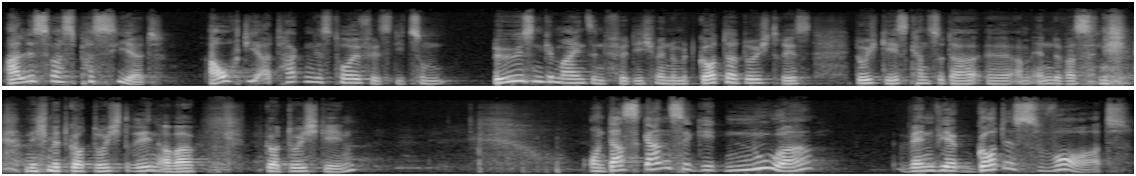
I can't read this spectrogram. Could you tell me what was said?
alles, was passiert, auch die Attacken des Teufels, die zum Bösen gemeint sind für dich, wenn du mit Gott da durchdrehst, durchgehst, kannst du da äh, am Ende was nicht, nicht mit Gott durchdrehen, aber mit Gott durchgehen. Und das Ganze geht nur, wenn wir Gottes Wort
